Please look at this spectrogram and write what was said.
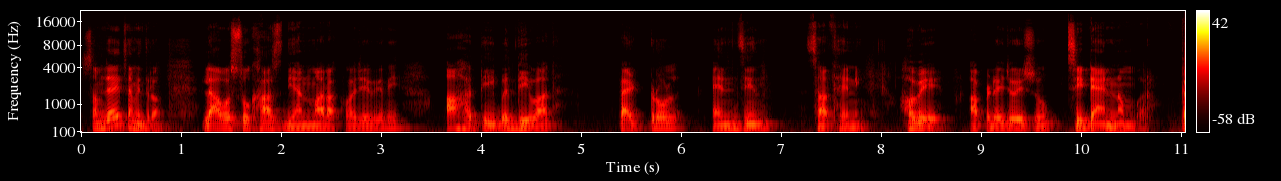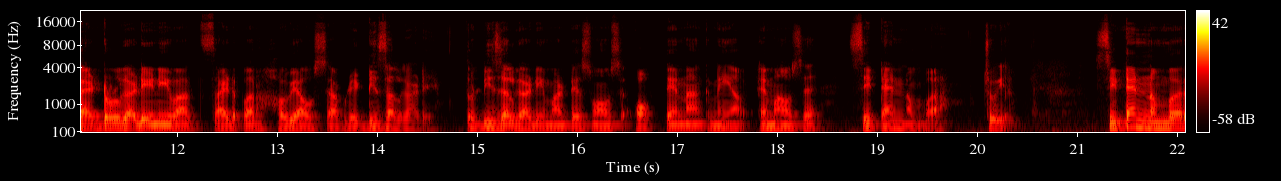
સમજાય છે મિત્ર? એટલે આ વસ્તુ ખાસ ધ્યાનમાં રાખવા જેવી હતી. આ હતી બધી વાત પેટ્રોલ એન્જિન સાથેની. હવે આપણે જોઈશું સીટેન નંબર પેટ્રોલ ગાડીની વાત સાઈડ પર, હવે આવશે આપણે ડીઝલ ગાડી. તો ડીઝલ ગાડી માટે શું આવશે? ઓક્ટેનાંક નહીં આવે, એમાં આવશે સીટેન નંબર જોઈએ. સીટેન નંબર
